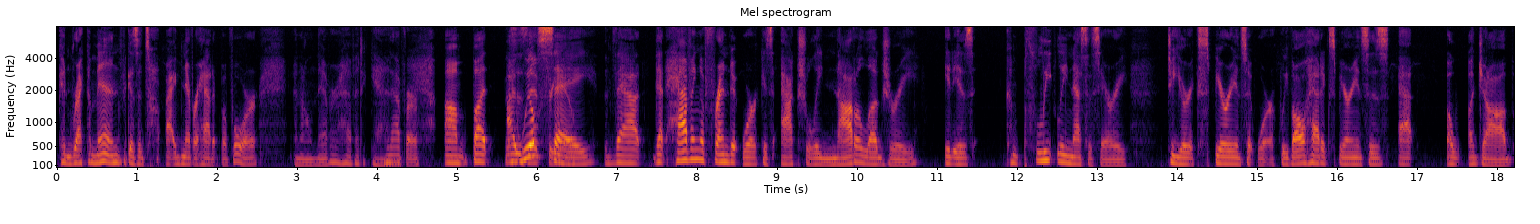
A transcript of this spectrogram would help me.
can recommend because it's I've never had it before, and I'll never have it again. never. Um, but I will for you. say that that having a friend at work is actually not a luxury. It is completely necessary to your experience at work. We've all had experiences at a, a job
